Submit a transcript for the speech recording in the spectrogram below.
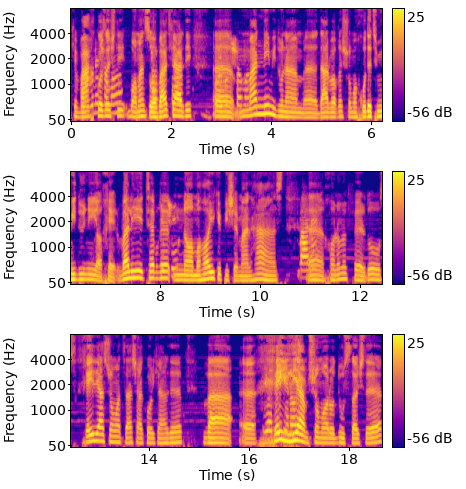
که وقت گذاشتی با من صحبت کردی. من نمی‌دونم در واقع شما خودت می‌دونی یا خیر. ولی طبق نامه هایی که پیش من هست بله. خانم فردوس خیلی از شما تشکر کرده. و خیلی هم شما رو دوست داشته.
